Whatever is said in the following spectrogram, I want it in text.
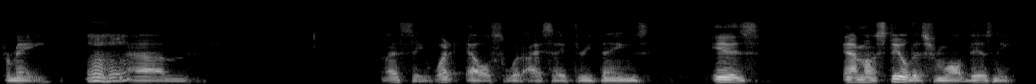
for me. Mm-hmm. Um, let's see, what else would I say? Three things is, and I'm going to steal this from Walt Disney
